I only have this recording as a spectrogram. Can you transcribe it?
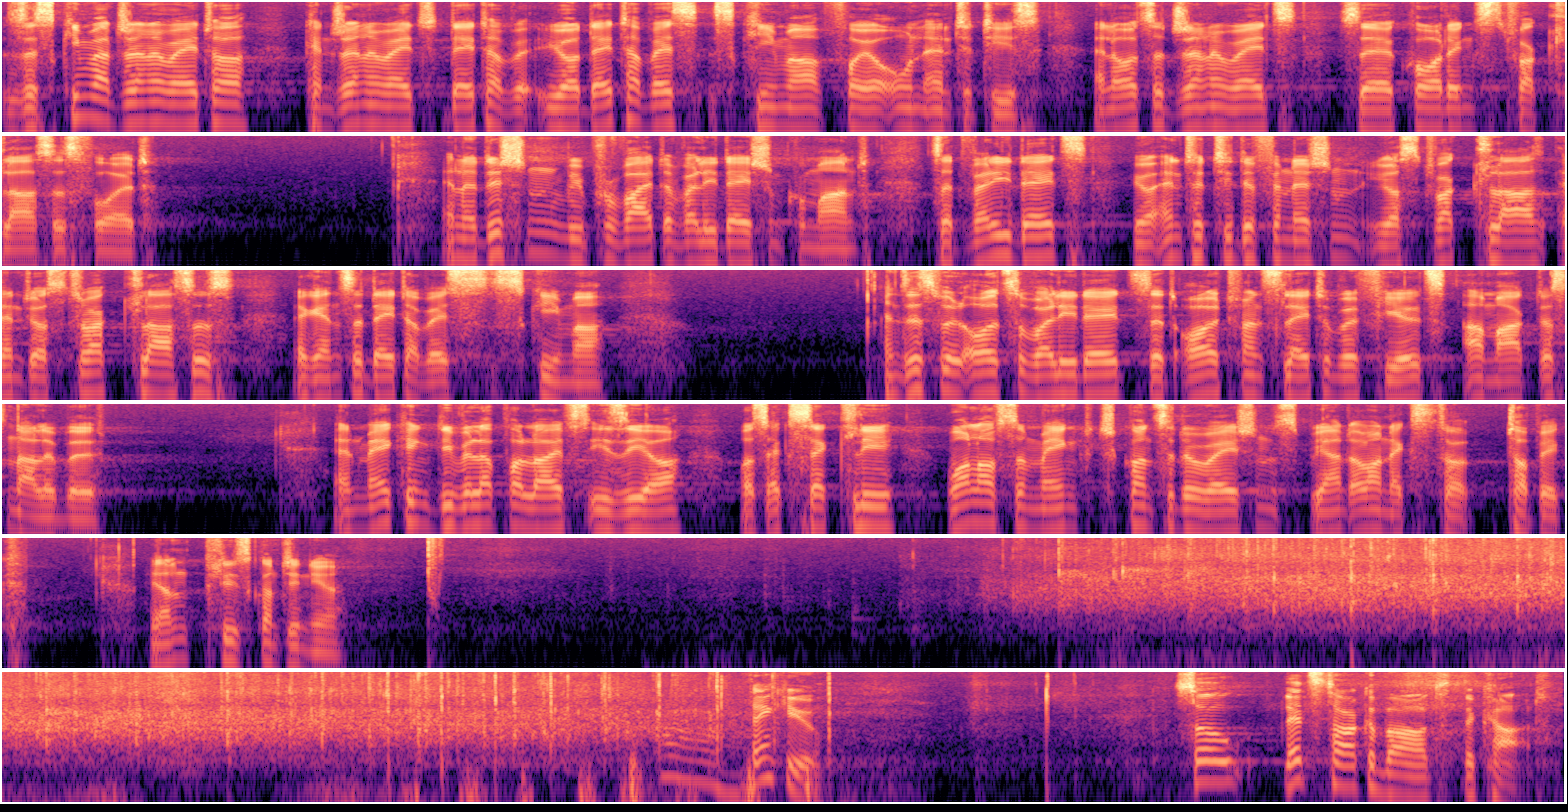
The schema generator can generate data, your database schema for your own entities and also generates the according struct classes for it. In addition, we provide a validation command that validates your entity definition, your struct class, and your struct classes against the database schema. And this will also validate that all translatable fields are marked as nullable. And making developer lives easier was exactly one of the main considerations behind our next to topic. Jan, please continue. Thank you. So let's talk about the cart.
